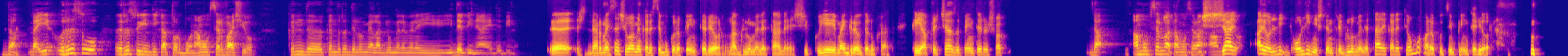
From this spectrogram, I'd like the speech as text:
Da, da e, râsul, râsul e indicator bun, am observat și eu. Când, când râde lumea la glumele mele, e, e de bine, aia e de bine. Dar mai sunt și oameni care se bucură pe interior la glumele tale și cu ei e mai greu de lucrat. Că ei apreciază pe interior și fac da, am observat, am observat. Și am... ai, ai o, o liniște între glumele tale care te omoară puțin pe interior.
